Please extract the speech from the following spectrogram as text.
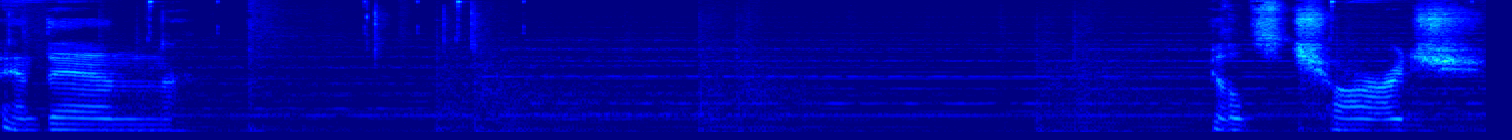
And then builds charge.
